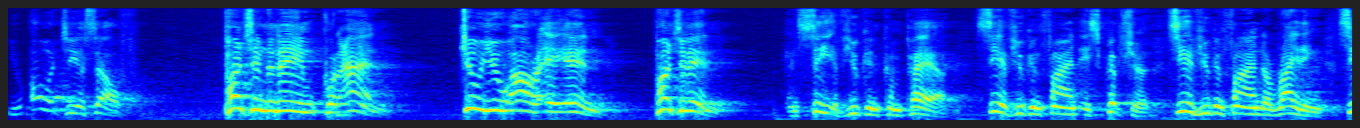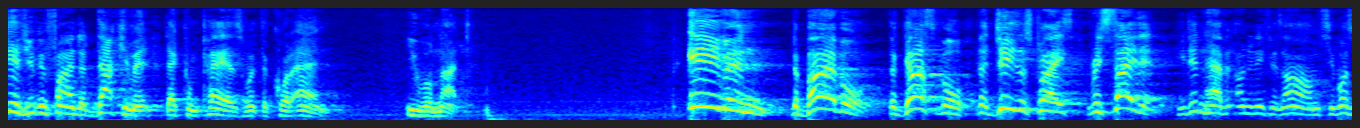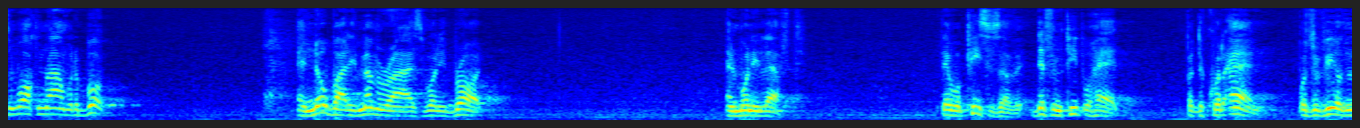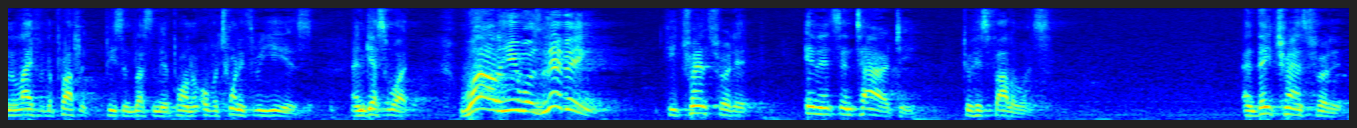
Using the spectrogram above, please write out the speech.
You owe it to yourself. Punch in the name Quran, Q-U-R-A-N. Punch it in and see if you can compare. See if you can find a scripture. See if you can find a writing. See if you can find a document that compares with the Quran. You will not. Even the Bible, the gospel that Jesus Christ recited, he didn't have it underneath his arms. He wasn't walking around with a book and nobody memorized what he brought and when he left. There were pieces of it, different people had, but the Quran was revealed in the life of the Prophet, peace and blessing be upon him, over 23 years. And guess what? While he was living, he transferred it in its entirety to his followers. And they transferred it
